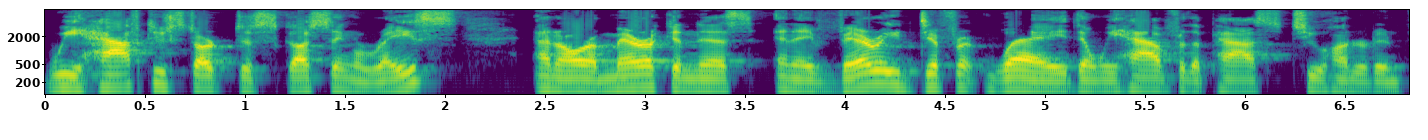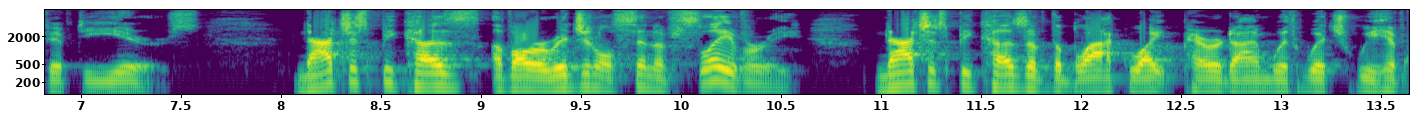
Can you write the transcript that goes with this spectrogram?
we have to start discussing race and our Americanness in a very different way than we have for the past 250 years. Not just because of our original sin of slavery, not just because of the black white paradigm with which we have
